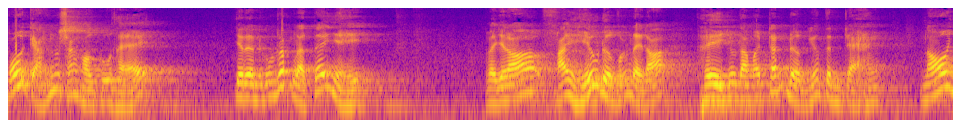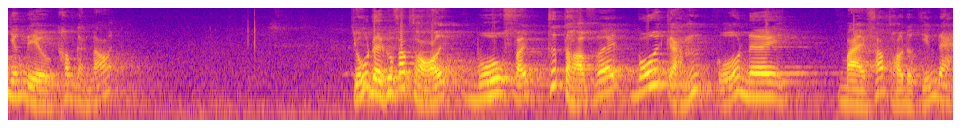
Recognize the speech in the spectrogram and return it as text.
bối cảnh xã hội cụ thể. Cho nên cũng rất là tế nhị. Và do đó phải hiểu được vấn đề đó thì chúng ta mới tránh được những tình trạng nói những điều không cần nói. Chủ đề của pháp thoại buộc phải thích hợp với bối cảnh của nơi bài pháp thoại được diễn ra.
